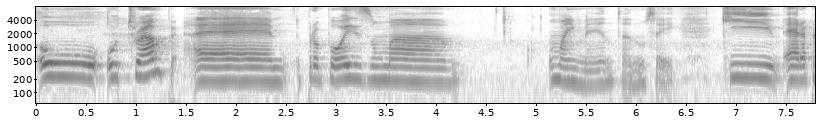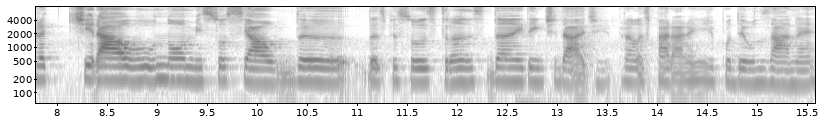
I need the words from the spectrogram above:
O, o Trump é, propôs uma uma emenda, não sei, que era para tirar o nome social da, das pessoas trans da identidade, para elas pararem de poder usar, né?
